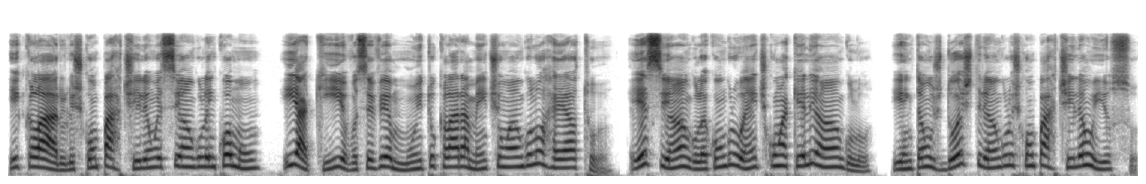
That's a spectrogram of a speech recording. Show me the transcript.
E, claro, eles compartilham esse ângulo em comum. E aqui você vê muito claramente um ângulo reto. Esse ângulo é congruente com aquele ângulo, e então os dois triângulos compartilham isso.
